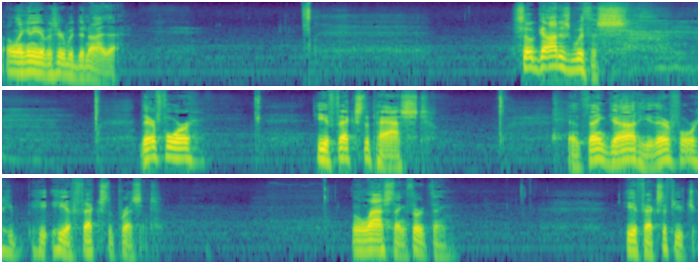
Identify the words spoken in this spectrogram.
I don't think any of us here would deny that. So God is with us. Therefore, He affects the past. And thank God, He therefore He, he, he affects the present. And the last thing, third thing, He affects the future.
